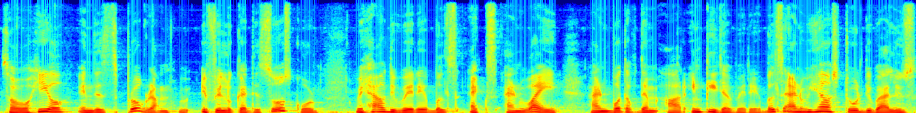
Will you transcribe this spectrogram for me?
So here in this program, if we look at the source code, we have the variables x and y and both of them are integer variables and we have stored the values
